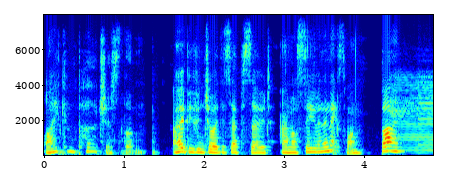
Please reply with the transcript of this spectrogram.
I can purchase them. I hope you've enjoyed this episode, and I'll see you in the next one. Bye.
